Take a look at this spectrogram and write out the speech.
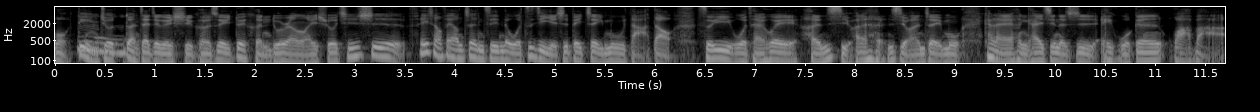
哦，电影就断在这个时刻，所以对很多人来说，其实是非常非常震惊的。我自己也是被这一幕打到，所以我才会很喜欢很喜欢这一幕。看来很开心的是，哎，我跟瓦法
